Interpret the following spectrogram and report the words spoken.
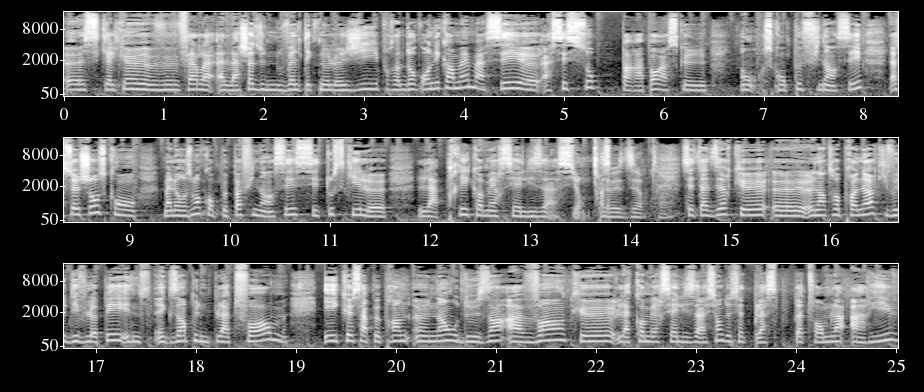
Euh, si quelqu'un veut faire la- l'achat d'une nouvelle technologie, donc on est quand même assez assez souple par rapport à ce que on- ce qu'on peut financer. La seule chose qu'on malheureusement qu'on peut pas financer, c'est tout ce qui est le la pré-commercialisation. Parce Ça veut dire quoi? c'est-à-dire que euh, un entrepreneur qui veut développer, une, exemple, une plateforme et que ça peut prendre un an ou deux ans avant que la commercialisation de cette place- plateforme-là arrive.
